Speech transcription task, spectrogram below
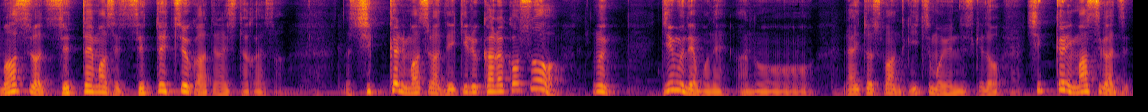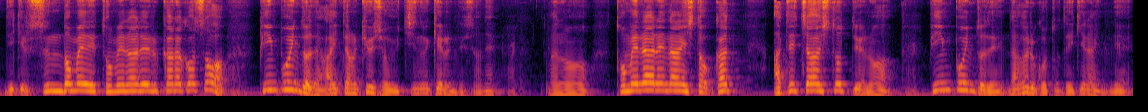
マスは絶対マスです。絶対強く当てないです、高谷さん。しっかりマスができるからこそ、うんジムでもね、あのーライトスパンの時いつも言うんですけど、しっかりマスができる、寸止めで止められるからこそ、ピンポイントで相手の球種を打ち抜けるんですよね。はいあの止められない人が当てちゃう人っていうのは、ピンポイントで殴ることできないんで、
